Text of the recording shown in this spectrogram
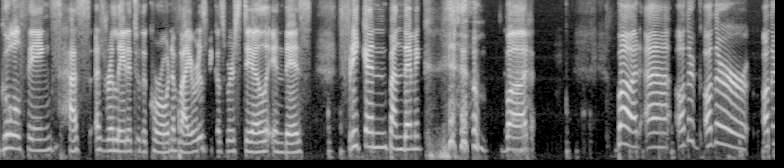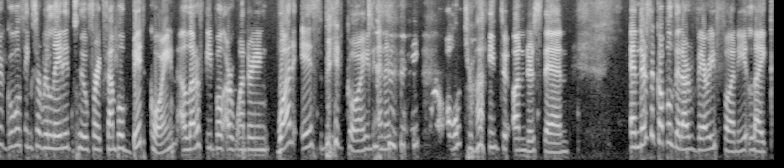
Google things has as related to the coronavirus because we're still in this freaking pandemic. but but uh, other other other Google things are related to, for example, Bitcoin. A lot of people are wondering what is Bitcoin, and I think we're all trying to understand. And there's a couple that are very funny, like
